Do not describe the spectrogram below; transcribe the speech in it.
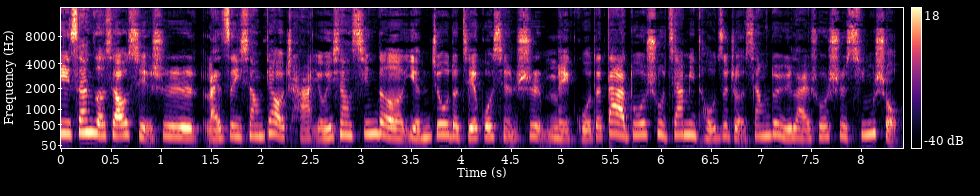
第三则消息是来自一项调查，有一项新的研究的结果显示，美国的大多数加密投资者相对于来说是新手。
